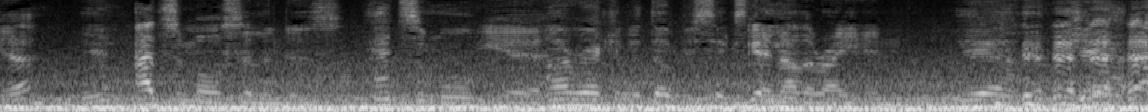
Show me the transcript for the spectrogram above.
Yeah. Yeah. Add some more cylinders. Add some more. Yeah. I reckon a W60. Get another eight in. Yeah, yeah,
